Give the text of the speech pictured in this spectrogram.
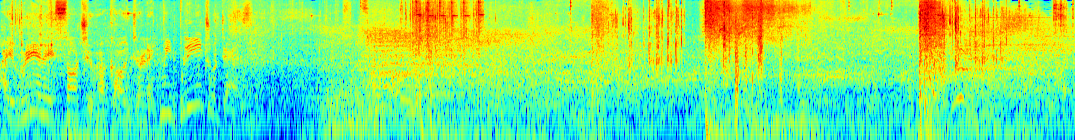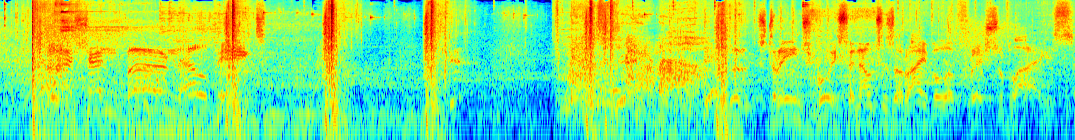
I really thought you were going to let me bleed to death. Crash and burn, Hell Strange voice announces arrival of fresh supplies.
